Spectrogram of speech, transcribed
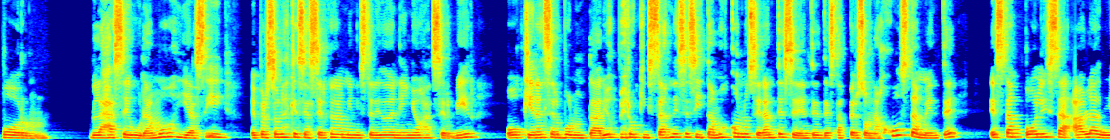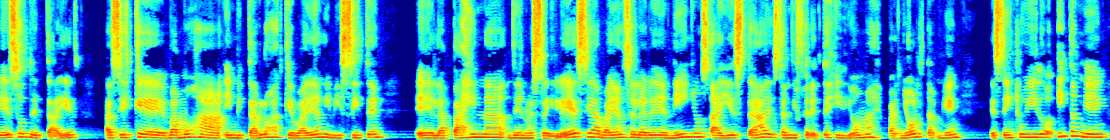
por las aseguramos y así. Hay personas que se acercan al Ministerio de Niños a servir o quieren ser voluntarios, pero quizás necesitamos conocer antecedentes de estas personas. Justamente esta póliza habla de esos detalles, así es que vamos a invitarlos a que vayan y visiten eh, la página de nuestra iglesia, vayan al área de niños, ahí está, está en diferentes idiomas, español también está incluido y también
